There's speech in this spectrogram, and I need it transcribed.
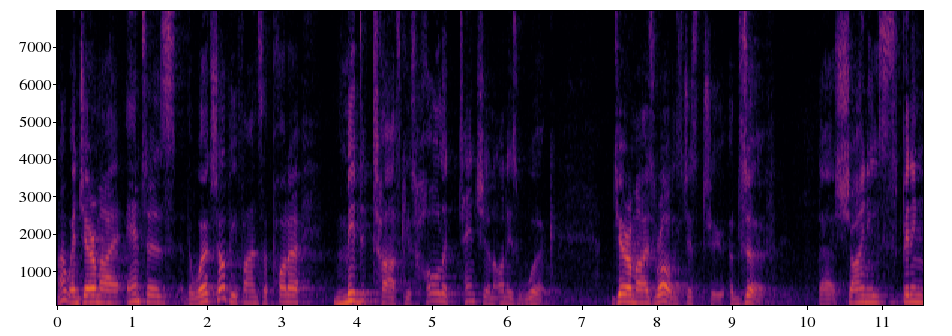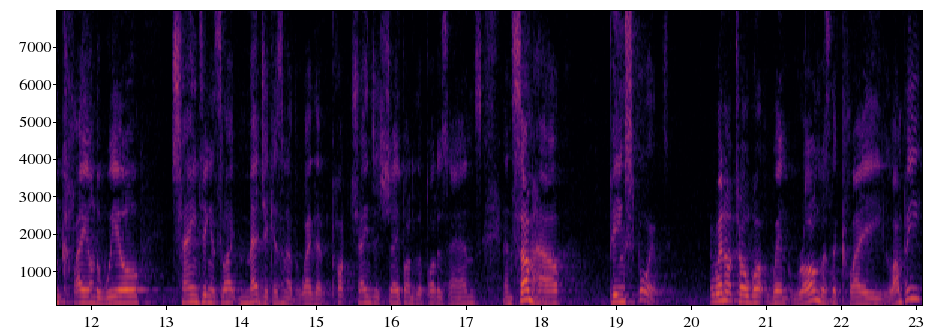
When Jeremiah enters the workshop, he finds the potter mid task, his whole attention on his work. Jeremiah's role is just to observe the shiny spinning clay on the wheel, changing. It's like magic, isn't it? The way that pot changes shape under the potter's hands and somehow being spoiled. we're not told what went wrong. Was the clay lumpy?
